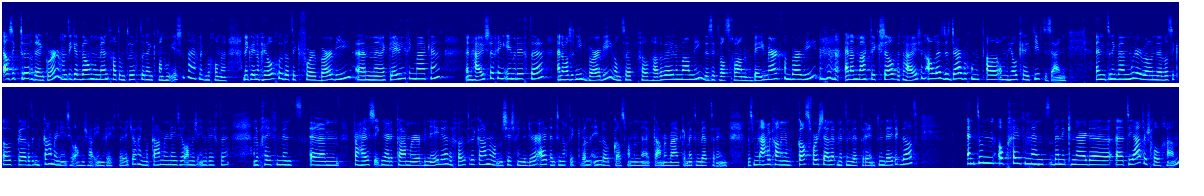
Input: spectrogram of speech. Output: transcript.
als ik terugdenk hoor, want ik heb wel een moment gehad om terug te denken van hoe is het eigenlijk begonnen. En ik weet nog heel goed dat ik voor Barbie een eh, kleding ging maken, een huisje ging inrichten. En dan was het niet Barbie, want zoveel geld hadden we helemaal niet. Dus het was gewoon een B-merk van Barbie. en dan maakte ik zelf het huis en alles. Dus daar begon het al om heel creatief te zijn. En toen ik bij mijn moeder woonde, was ik ook uh, dat ik mijn kamer ineens heel anders zou inrichten. Weet je wel, ging ik mijn kamer ineens heel anders inrichten. En op een gegeven moment um, verhuisde ik naar de kamer beneden, de grotere kamer, want mijn zus ging de deur uit. En toen dacht ik, ik wil een inloopkast van mijn uh, kamer maken met een bed erin. Dus ik moet eigenlijk gewoon een kast voorstellen met een bed erin. Toen deed ik dat. En toen op een gegeven moment ben ik naar de uh, theaterschool gegaan.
